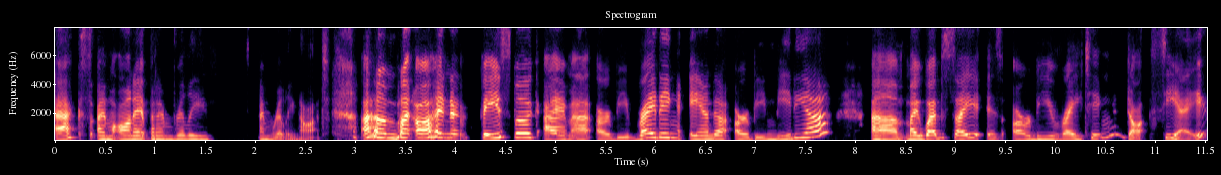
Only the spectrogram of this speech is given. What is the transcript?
X. I'm on it, but I'm really I'm really not. Um, but on Facebook, I am at RB Writing and at RB Media. Um, my website is rbwriting.ca.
